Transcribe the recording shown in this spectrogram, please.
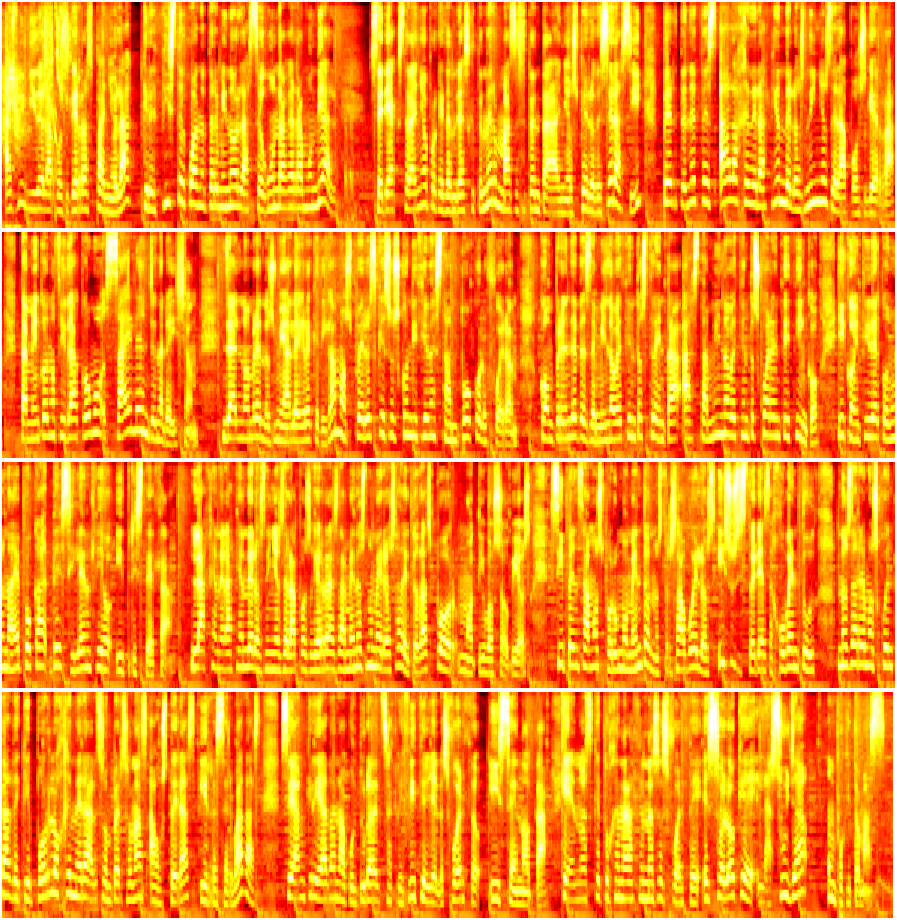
¿Has vivido la posguerra española? ¿Creciste cuando terminó la Segunda Guerra Mundial? Sería extraño porque tendrías que tener más de 70 años, pero de ser así, perteneces a la generación de los niños de la posguerra, también conocida como Silent Generation. Ya el nombre no es muy alegre que digamos, pero es que sus condiciones tampoco lo fueron. Comprende desde 1930 hasta 1945 y coincide con una época de silencio y tristeza. La generación de los niños de la posguerra es la menos numerosa de todas por motivos obvios. Si pensamos por un momento en nuestros abuelos y sus historias de juventud, nos daremos cuenta de que por lo general son personas austeras y reservadas. Se han criado en la cultura del sacrificio y el esfuerzo y se nota que no es que tu generación no se esfuerce, es solo que la suya un poquito más.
